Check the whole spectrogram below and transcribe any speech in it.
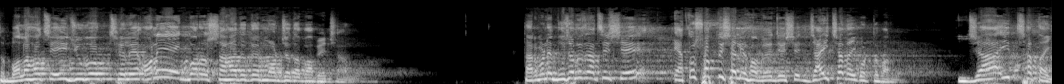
তো বলা হচ্ছে এই যুবক ছেলে অনেক বড় শাহাদাতের মর্যাদা পাবে ইনশাআল্লাহ। তার মানে বোঝাতে যাচ্ছে সে এত শক্তিশালী হবে যে সে যা ইচ্ছা তাই করতে পারবে। যা ইচ্ছা তাই।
